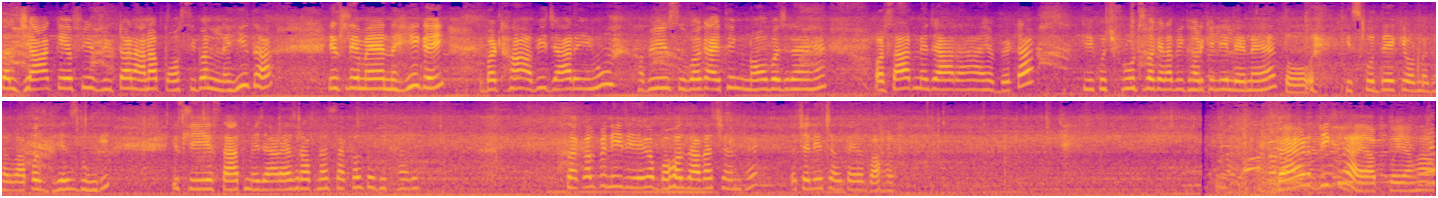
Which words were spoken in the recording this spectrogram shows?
कल जाके फिर रिटर्न आना पॉसिबल नहीं था, इसलिए मैं नहीं गई। बट हाँ अभी जा रही हूँ। अभी सुबह का आई थिंक नौ बज रहे हैं। और साथ में जा रहा है बेटा कि कुछ फ्रूट्स वगैरह भी घर के लिए लेने हैं तो इसको दे के और मैं घर वापस भेज दूँगी। इसलिए ये साथ में जा रहा है। थोड़ा अपना शकल तो दिखा दो। शकल पे नहीं जाइएगा बहुत ज़्यादा चंड है। तो चलिए चलते हैं बाहर। बैड दिख रहा है आपको यहाँ?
